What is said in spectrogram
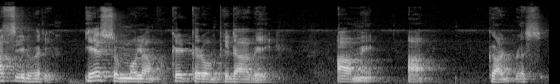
ஆசீர்வதி இயேசு மூலம் கேட்கிறோம் பிதாவே. ஆமே ஆம் காட் bless. you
